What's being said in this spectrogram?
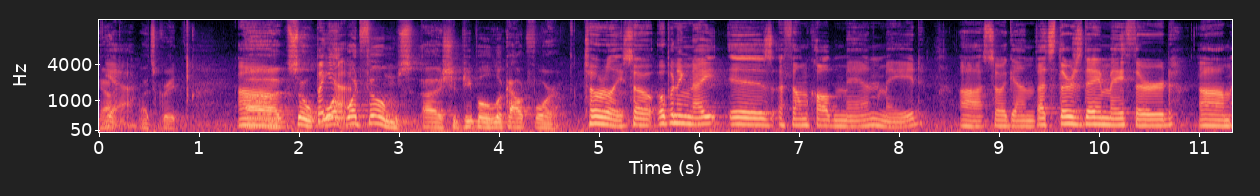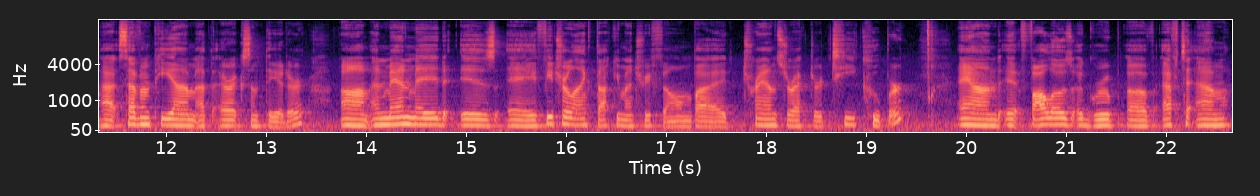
yeah, Yeah. That's great. Uh, so, what, yeah. what films uh, should people look out for? Totally. So opening night is a film called Man Made. Uh, so again, that's Thursday, May 3rd um, at 7 p.m. at the Erickson Theater. Um, and Man Made is a feature-length documentary film by trans director T. Cooper, and it follows a group of F to M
